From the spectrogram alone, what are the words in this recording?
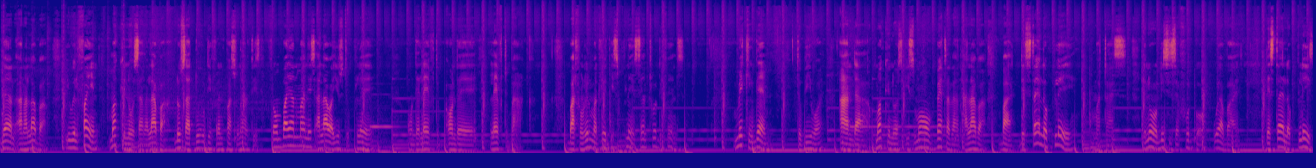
then an Alaba you will find Marquinhos and Alaba those are two different personalities from Bayern Munich Alaba used to play on the left on the left back but from Real Madrid is playing central defense making them to be one. And uh, Marquinhos is more better than Alaba, but the style of play matters. You know, this is a football whereby the style of plays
